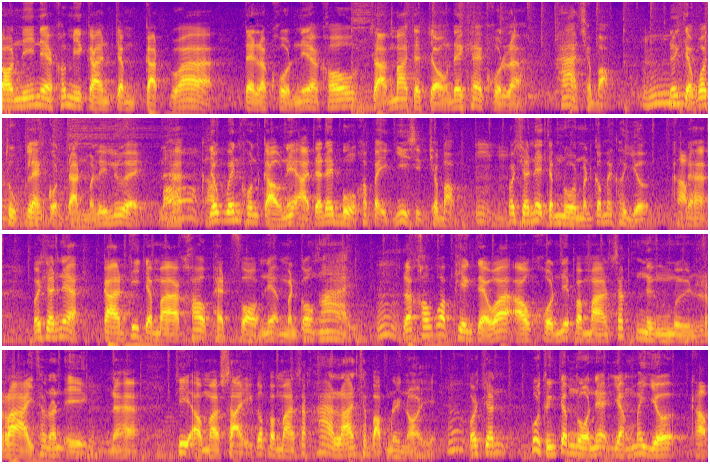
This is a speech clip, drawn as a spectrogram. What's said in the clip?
ตอนนี้เนี่ยเขามีการจำกัดว่าแต่ละคนเนี่ยเขาสามารถจะจองได้แค่คนละ 5 ฉบับอืมเนื่องจากว่าถูกแรงกดดันมาเรื่อยๆนะฮะอ๋อครับยกเว้นคนเก่าเนี่ยอาจจะได้บวกเข้าไปอีก 20 ฉบับอืมเพราะฉะนั้นเนี่ยจำนวนมันก็ไม่ค่อยเยอะครับนะฮะเพราะฉะนั้นเนี่ยการที่จะมาเข้าแพลตฟอร์มเนี่ยมันก็ง่ายอืมแล้วเขาก็เพียงแต่ว่าเอาคนเนี่ยประมาณสัก 1 0,000 รายเท่านั้นเองนะฮะที่เอามาใส่ก็ประมาณสัก 5 ล้านฉบับหน่อยๆ เพราะฉะนั้นพูดถึงจำนวนเนี่ยยังไม่เยอะครับ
